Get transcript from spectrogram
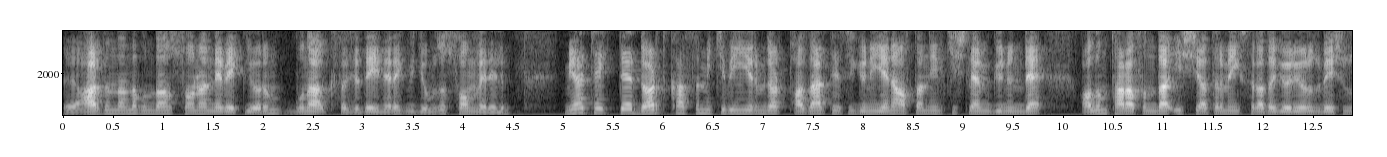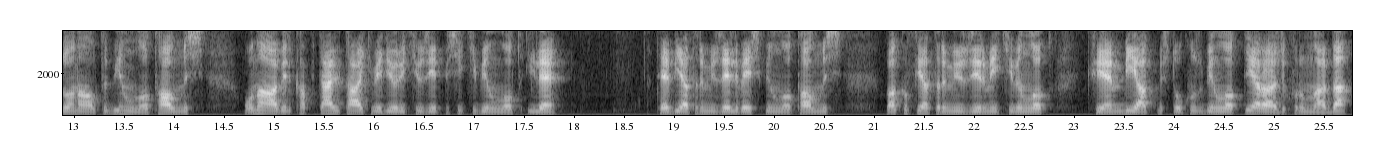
E, ardından da bundan sonra ne bekliyorum? Buna kısaca değinerek videomuza son verelim. Miatek'te 4 Kasım 2024 Pazartesi günü yeni haftanın ilk işlem gününde alım tarafında iş yatırımı ilk sırada görüyoruz. 516 bin lot almış. Onu A1 Kapital takip ediyor 272 bin lot ile. TEB yatırım 155 bin lot almış. Vakıf yatırım 122 bin lot. QNB 69 bin lot. Diğer aracı kurumlarda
